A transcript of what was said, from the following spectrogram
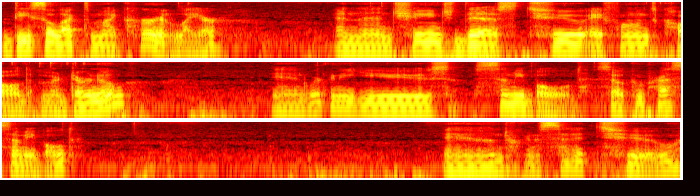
deselect my current layer and then change this to a font called Moderno. And we're going to use semi-bold. So compress semi-bold. And we're going to set it to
